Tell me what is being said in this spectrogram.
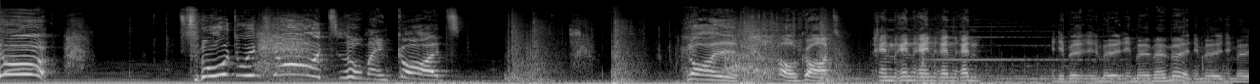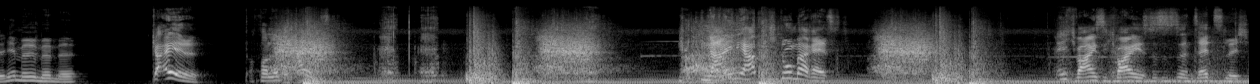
Zu! Zu, du Idiot! Oh mein Gott! LOL! Oh Gott! Renn, renn, renn, renn, renn! In den Müll, in den Müll, in den Müll, in den Müll, in den Müll, in den Müll, in den Müll, in den Müll. Geil! Das war Level 1. Nein, ihr habt einen Sturmarrest. Ich weiß, ich weiß, das ist entsetzlich.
